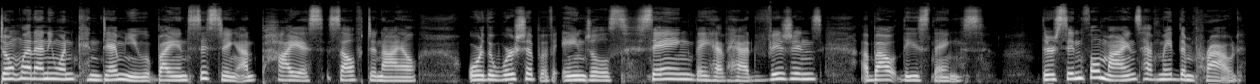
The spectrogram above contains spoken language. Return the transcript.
Don't let anyone condemn you by insisting on pious self denial or the worship of angels, saying they have had visions about these things. Their sinful minds have made them proud,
